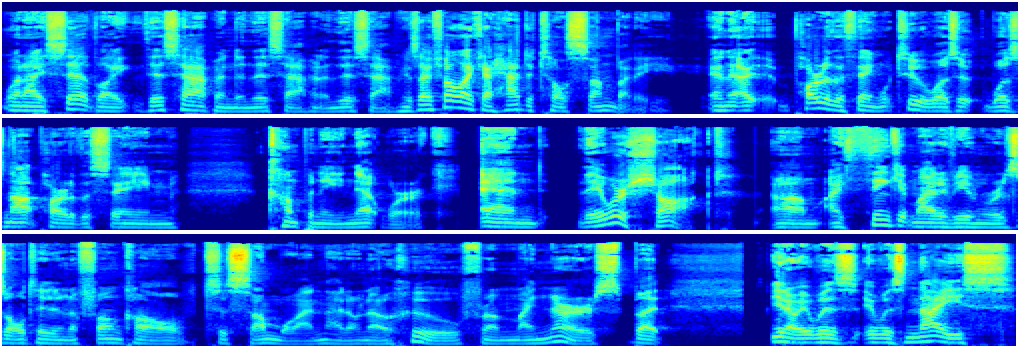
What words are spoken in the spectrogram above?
When I said like this happened and this happened and this happened, because I felt like I had to tell somebody. And I, part of the thing too was it was not part of the same company network, and they were shocked um, I think it might have even resulted in a phone call to someone, I don't know who, from my nurse, but you know, it was, it was nice.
